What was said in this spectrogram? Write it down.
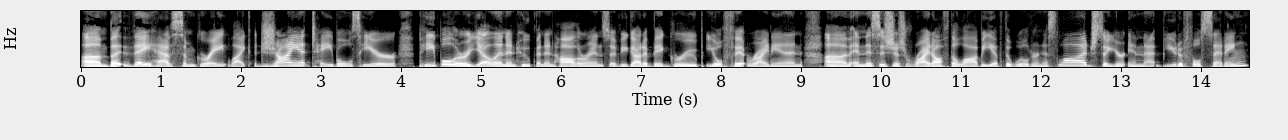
Um, but they have have some great like giant tables here. People are yelling and hooping and hollering. So if you got a big group, you'll fit right in. Um, and this is just right off the lobby of the Wilderness Lodge. So you're in that beautiful setting.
